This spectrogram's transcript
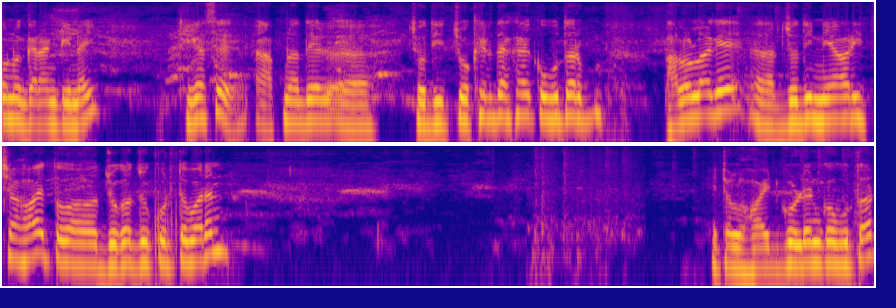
কোনো গ্যারান্টি নাই, ঠিক আছে? আপনাদের যদি চোখের দেখায় কবুতর ভালো লাগে, আর যদি নেওয়ার ইচ্ছা হয়, তো যোগাযোগ করতে পারেন। এটা হলো হোয়াইট গোল্ডেন কবুতর।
